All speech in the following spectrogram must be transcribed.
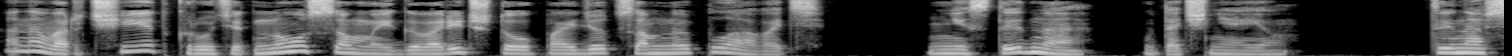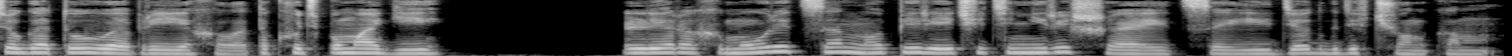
Она ворчит, крутит носом и говорит, что пойдет со мной плавать. «Не стыдно?» — уточняю. «Ты на все готовое приехала, так хоть помоги». Лера хмурится, но перечить не решается и идет к девчонкам.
